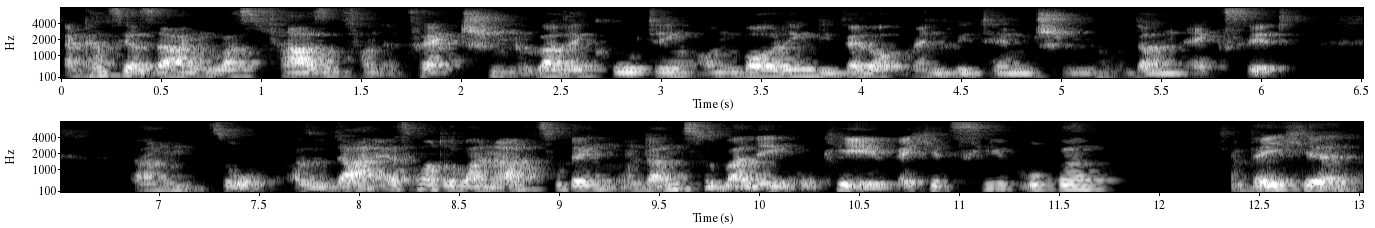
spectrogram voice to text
Dann kannst du ja sagen, du hast Phasen von Attraction über Recruiting, Onboarding, Development, Retention und dann Exit. Ähm, so, also da erstmal drüber nachzudenken und dann zu überlegen, okay, welche Zielgruppe, welche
